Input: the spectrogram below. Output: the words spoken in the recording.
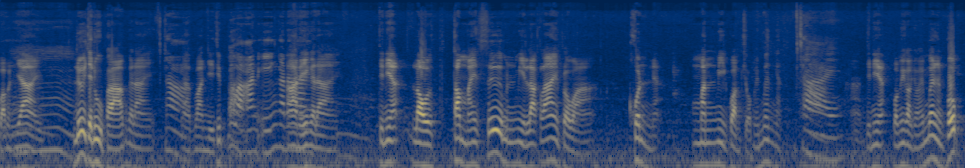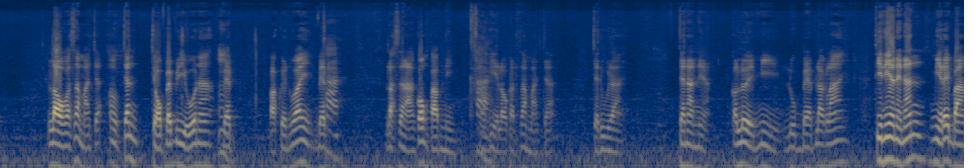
ปรับบรรยาย อืม หรือจะดูภาพก็ได้ค่ะอ่าประมาณยี่สิบหรือบาว่าทอ่านเองก็ได้อ่านเองก็ได้อืมทีเนี้ยเราทำให้ซื้อมันมีหลากหลายเพราะว่าคนเนี่ยมันมีความชอบไม่เหมือนกันใช่อ่าทีเนี้ยพอมีความชอบไม่เหมือนกันปุ๊บเราก็สามารถจะเอาจันจบแบบวิดีโอนะ อืม แบบปรับเกินไว้แบบค่ะ ลักษณะกล้องภาพนิ่งค่ะบางทีเราก็สามารถจะจะดูได้ฉะนั้นเนี่ยก็เลยมีรูปแบบหลากหลาย ทีเนี้ยในนั้นมีอะไรบาง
